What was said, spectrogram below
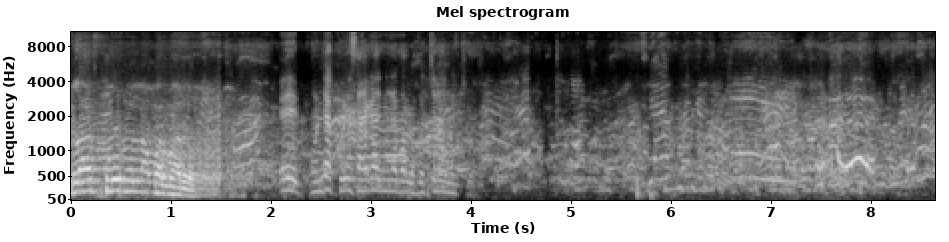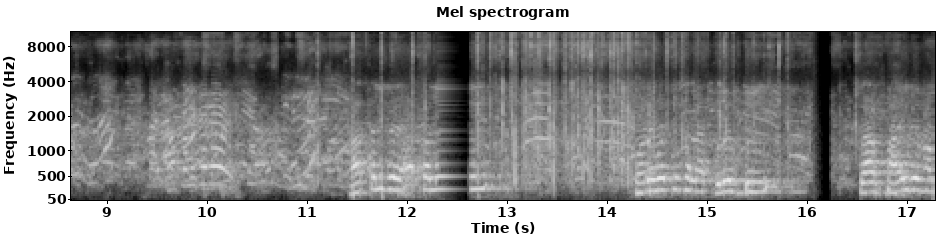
ক্লাস ফোর রোল নম্বর বারো। এই ফোনটা খুলে সাইকেল নিয়ে বলো হচ্ছে না হচ্ছে? হাততালি করে হাততালি। পরবর্তী খেলা গ্রুপ ডি ক্লাস ফাইভ এবং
